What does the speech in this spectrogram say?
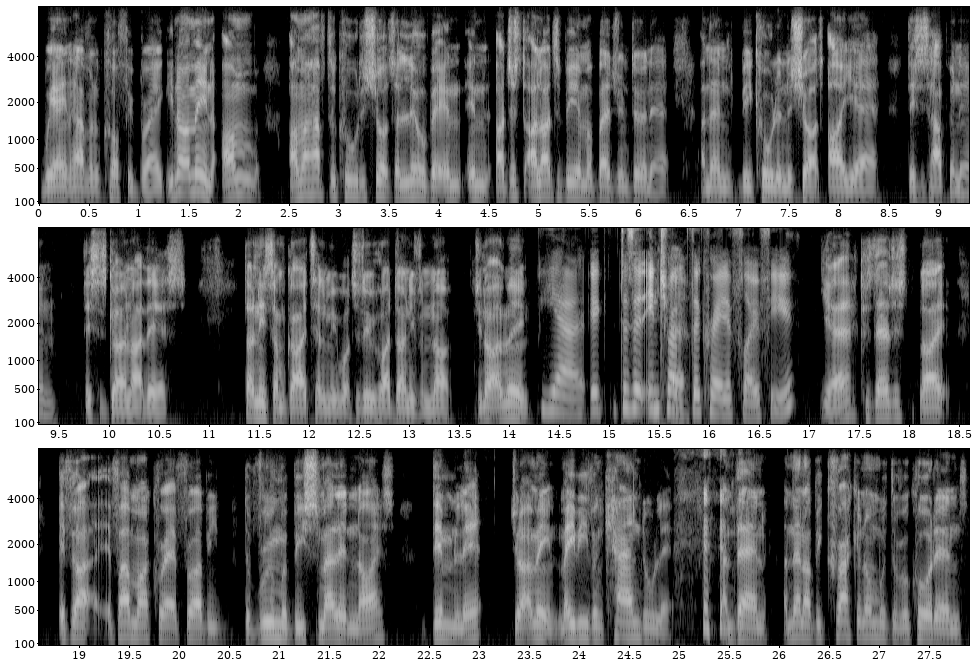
we ain't having a coffee break. You know what I mean? I'm I'm gonna have to call the shots a little bit. In in I just I like to be in my bedroom doing it, and then be calling the shots. Oh yeah, this is happening. This is going like this. Don't need some guy telling me what to do who I don't even know. Do you know what I mean? Yeah. It, does it interrupt Yeah. the creative flow for you? Yeah, because they're just like if I if I had my creative flow, I'd be the room would be smelling nice, dim lit. Do you know what I mean? Maybe even candle lit, and then and then I'd be cracking on with the recordings.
